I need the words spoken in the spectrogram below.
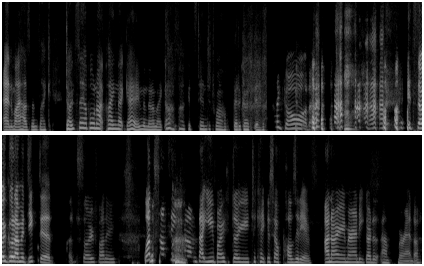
and my husband's like, "Don't stay up all night playing that game." And then I'm like, "Oh fuck, it's ten to twelve. Better go to bed." Oh my god, it's so good. I'm addicted. That's so funny. What's something um, that you both do to keep yourself positive? I know Miranda, you go to um, Miranda.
